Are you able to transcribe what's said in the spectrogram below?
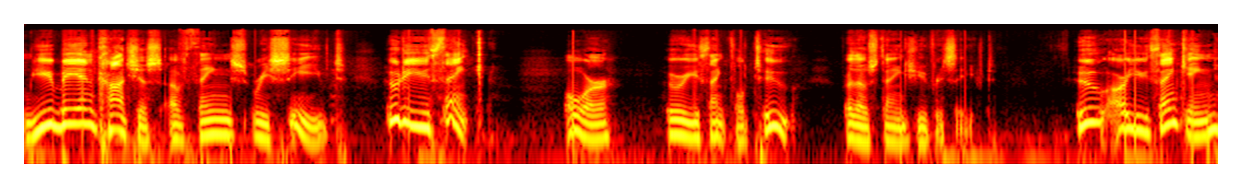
you being conscious of things received, who do you think or who are you thankful to for those things you've received? Who are you thanking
